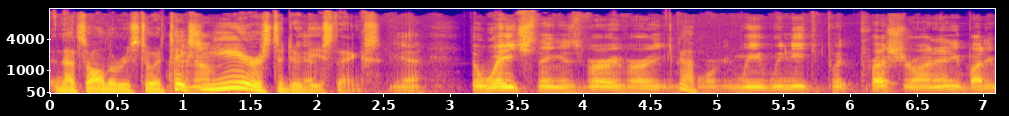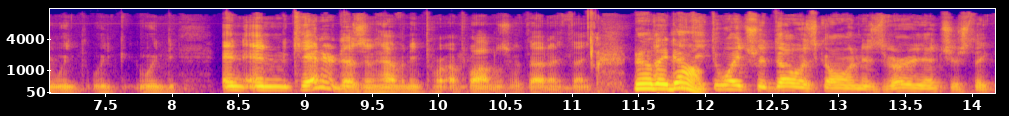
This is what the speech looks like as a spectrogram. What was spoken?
And that's all there is to it. It takes years to do these things. Yeah. The wage thing is very, very important. We, we need to put pressure on anybody. We, we, we, and, and Canada doesn't have any pro- problems with that, I think. No, they don't. I think the way Trudeau is going is very interesting.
